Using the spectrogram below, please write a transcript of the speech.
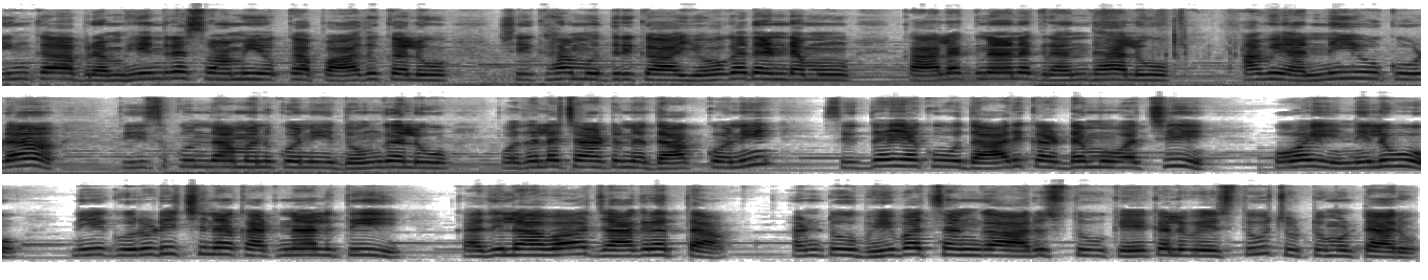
ఇంకా బ్రహ్మేంద్ర స్వామి యొక్క పాదుకలు శిఖాముద్రిక యోగదండము కాలజ్ఞాన గ్రంథాలు అవి అన్నీ కూడా తీసుకుందామనుకొని దొంగలు పొదల చాటున దాక్కొని సిద్ధయ్యకు దారి కడ్డము వచ్చి ఓయ్ నిలువు నీ గురుడిచ్చిన కట్నాలు తీ. కదిలావా జాగ్రత్త అంటూ భీభత్సంగా అరుస్తూ కేకలు వేస్తూ చుట్టుముట్టారు.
